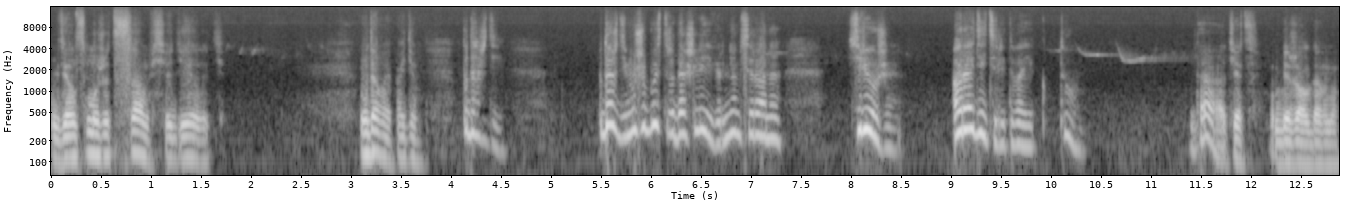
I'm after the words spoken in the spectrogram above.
где он сможет сам все делать. Ну, давай, пойдем. Подожди. Подожди, мы же быстро дошли и вернемся рано. Сережа, а родители твои кто? Да, отец убежал давно.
